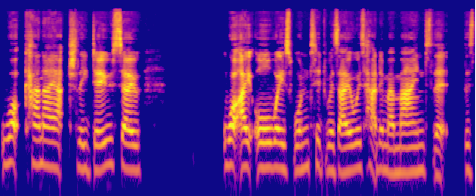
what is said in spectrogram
what can I actually do? So what I always wanted was I always had in my mind that there's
